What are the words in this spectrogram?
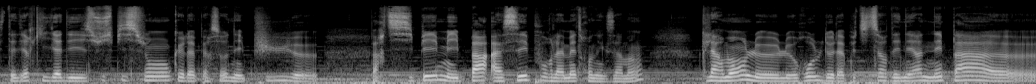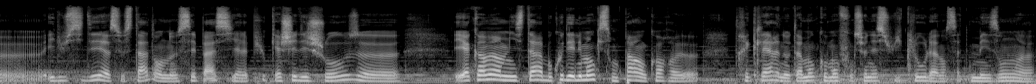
C'est-à-dire qu'il y a des suspicions que la personne ait pu euh, participer, mais pas assez pour la mettre en examen. Clairement, le, rôle de la petite sœur d'Enéa n'est pas euh, élucidé à ce stade. On ne sait pas si elle a pu cacher des choses. Euh. Il y a quand même un mystère, beaucoup d'éléments qui ne sont pas encore très clairs, et notamment comment fonctionnait ce huis clos dans cette maison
